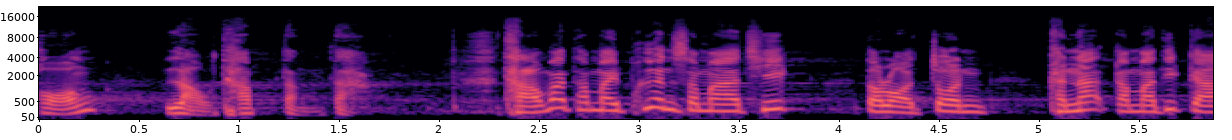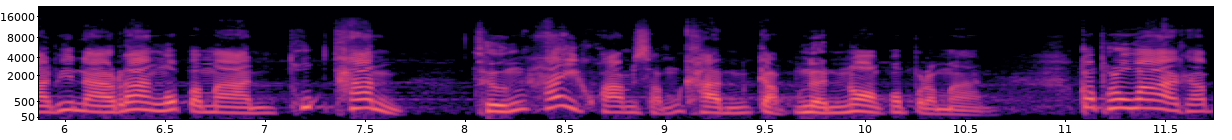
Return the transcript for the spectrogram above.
ของ เหล่าทัพต่างๆ ถามว่าทำไมเพื่อนสมาชิกตลอดจนคณะกรรมาธิการพิจารณาร่างงบประมาณ ทุกท่านถึงให้ความสำคัญกับเงินนอกงบประมาณ ก็เพราะว่าครับ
